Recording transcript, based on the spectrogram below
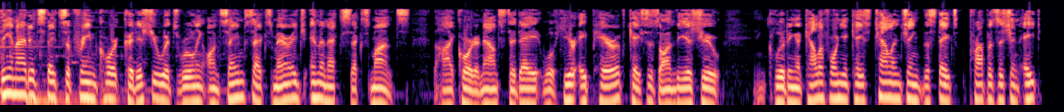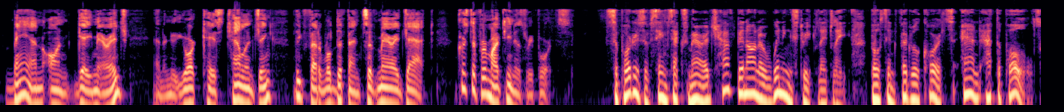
The United States Supreme Court could issue its ruling on same sex marriage in the next six months. The High Court announced today it will hear a pair of cases on the issue, including a California case challenging the state's Proposition 8 ban on gay marriage and a New York case challenging the Federal Defense of Marriage Act. Christopher Martinez reports. Supporters of same sex marriage have been on a winning streak lately, both in federal courts and at the polls,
